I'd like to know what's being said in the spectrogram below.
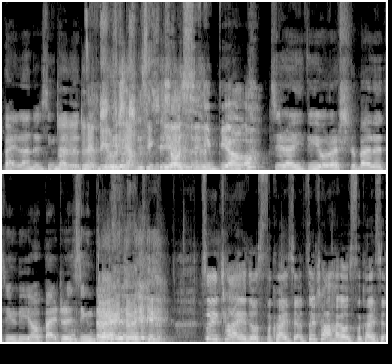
摆烂的心态的对对对，比如像 今天，小溪你变了，既然已经有了失败的经历，要摆正心态。对对最差也就四块钱，最差还有四块钱。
